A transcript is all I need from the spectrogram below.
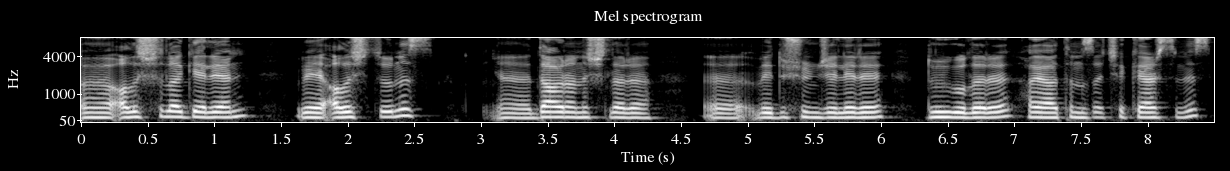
e, alışılagelen ve alıştığınız e, davranışları e, ve düşünceleri, duyguları hayatınıza çekersiniz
